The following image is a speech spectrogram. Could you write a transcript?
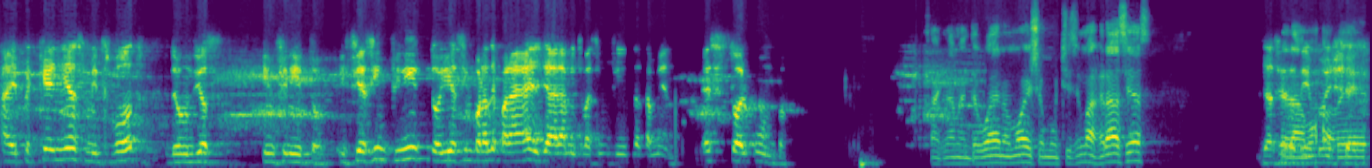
hay pequeñas mitzvot de un Dios infinito. Y si es infinito y es importante para él, ya la misma es infinita también. Ese es todo el punto. Exactamente. Bueno, Moishe, muchísimas gracias. Gracias a ti, Moishe.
